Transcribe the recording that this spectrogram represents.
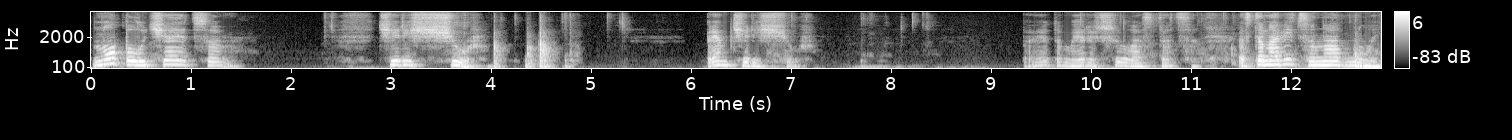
Но получается чересчур. Прям чересчур. Поэтому я решила остаться, остановиться на одной.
